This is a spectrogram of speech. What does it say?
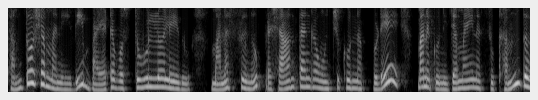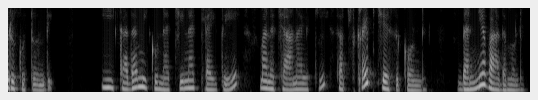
సంతోషం అనేది బయట వస్తువుల్లో లేదు. మనస్సును ప్రశాంతంగా ఉంచుకున్నప్పుడే మనకు నిజమైన సుఖం దొరుకుతుంది. ఈ కథ మీకు నచ్చినట్లయితే మన ఛానల్కి సబ్స్క్రైబ్ చేసుకోండి. ధన్యవాదములు.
